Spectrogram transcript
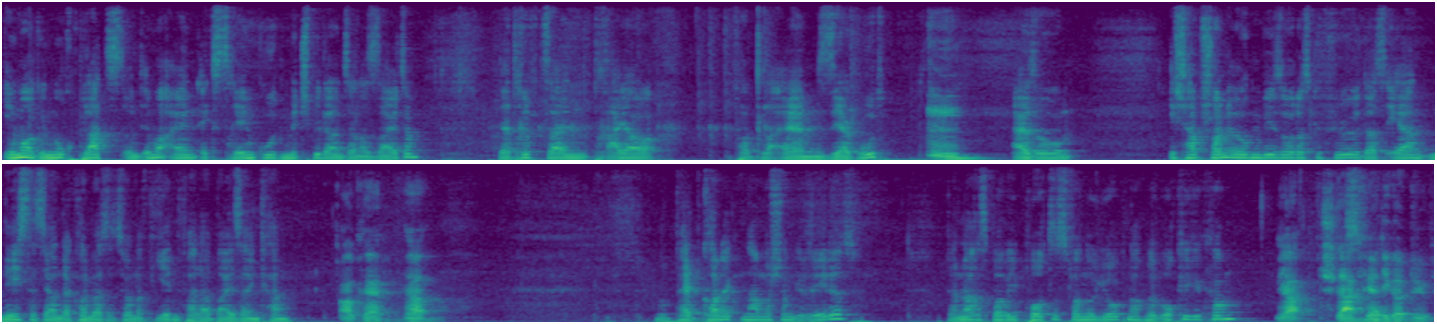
immer genug Platz und immer einen extrem guten Mitspieler an seiner Seite. Der trifft seinen Dreier ähm, sehr gut. Mhm. Also ich habe schon irgendwie so das Gefühl, dass er nächstes Jahr in der Konversation auf jeden Fall dabei sein kann. Okay, ja. Mit Pat Connington haben wir schon geredet. Danach ist Bobby Portis von New York nach Milwaukee gekommen. Ja, schlagfertiger so. Typ.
